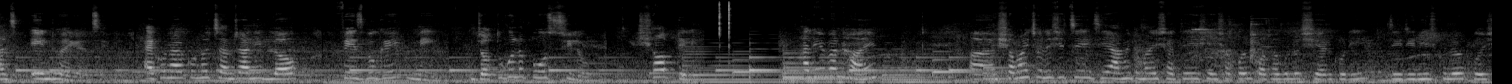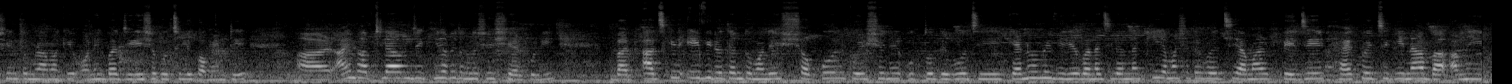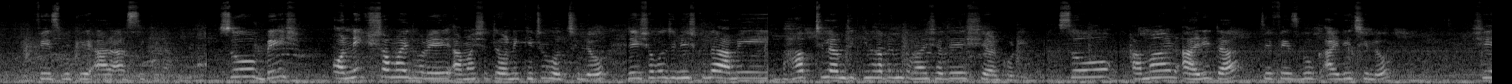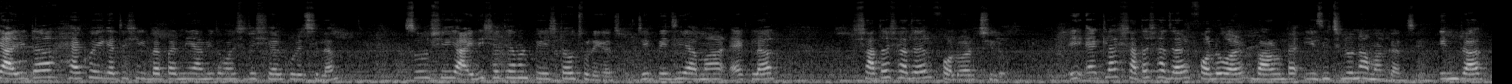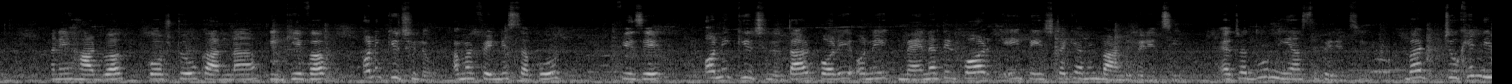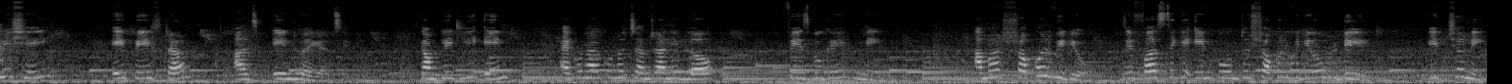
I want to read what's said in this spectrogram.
আজ এন্ড হয়ে গেছে। এখন আর কোনো চন্দ্রানী ব্লগ ফেসবুকে নেই। যতগুলো পোস্ট ছিল, সব ডেলিট হ্যালো এবার হয় সময় চলে এসেছে যে আমি তোমাদের সাথে সেই সকল কথাগুলো শেয়ার করি। যে জিনিসগুলোর কোয়েশ্চেন তোমরা আমাকে অনেকবার জিজ্ঞাসা করছিলে কমেন্টে আর আমি ভাবছিলাম যে কীভাবে তোমাদের সাথে শেয়ার করি। বাট আজকের এই ভিডিওতে আমি তোমাদের সকল কোয়েশ্চেনের উত্তর দেবো যে কেন আমি ভিডিও বানাচ্ছিলাম না? কি আমার সাথে হয়েছে? আমার পেজে হ্যাক হয়েছে কি না বা আমি ফেসবুকে আর আসছি কি না সো বেশ অনেক সময় ধরে আমার সাথে অনেক কিছু হচ্ছিল। যেই সকল জিনিসগুলো আমি ভাবছিলাম যে কীভাবে আমি তোমার সাথে শেয়ার করি। সো আমার আইডিটা যে ফেসবুক আইডি ছিল, সেই আইডিটা হ্যাক হয়ে গেছে, সেই ব্যাপার নিয়ে আমি তোমার সাথে শেয়ার করেছিলাম। সো সেই আইডির সাথে আমার পেজটাও চলে গেছে। যে পেজে আমার এক লাখ সাতাশ হাজার ফলোয়ার ছিল। এই এক লাখ সাতাশ হাজার ফলোয়ার বারোটা ইজি ছিল না আমার কাছে। দিন রাত মানে হার্ডওয়ার্ক কষ্ট, কান্না গিভ আপ অনেক কিছু ছিল। আমার ফ্রেন্ডের সাপোর্ট পেজে অনেক কিছু ছিল। তারপরে অনেক মেহনতের পর এই পেজটাকে আমি বানাতে পেরেছি। এতটা দূর নিয়ে আসতে পেরেছি। বাট চোখের নিমেষেই এই পেজটা আজ এন্ড হয়ে গেছে। কমপ্লিটলি এন্ড এখন আর কোনো চন্দ্রানী ব্লগ ফেসবুকে নেই। আমার সকল ভিডিও যে ফার্স্ট থেকে এন্ড পর্যন্ত সকল ভিডিও ডিলিট কিচ্ছু নেই।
